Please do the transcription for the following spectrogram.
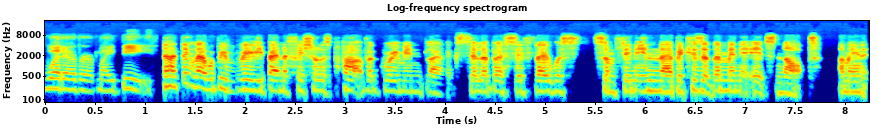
whatever it might be I think that would be really beneficial as part of a grooming like syllabus if there was something in there because at the minute it's not. I mean,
